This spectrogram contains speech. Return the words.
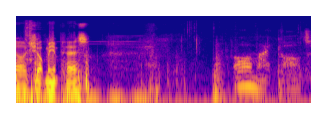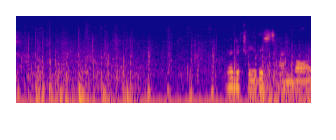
No, he shot me in the face. Oh my god. Ready for you this time, boy.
